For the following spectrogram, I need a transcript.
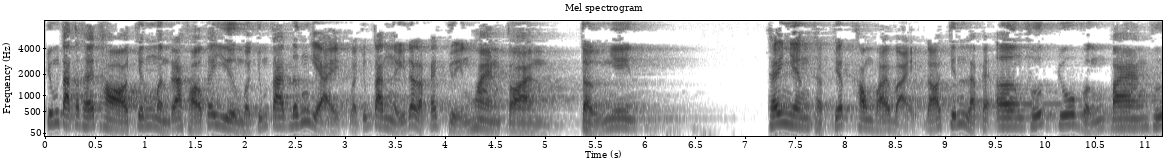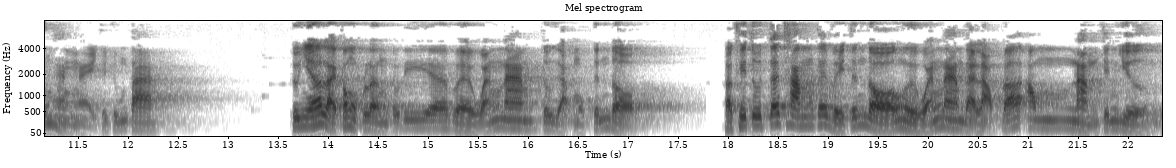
chúng ta có thể thò chân mình ra khỏi cái giường và chúng ta đứng dậy và chúng ta nghĩ đó là cái chuyện hoàn toàn tự nhiên. Thế nhưng thực chất không phải vậy, đó chính là cái ơn phước chúa vẫn ban phước hàng ngày cho chúng ta. Tôi nhớ lại có một lần tôi đi ờ, về quảng nam, tôi gặp một tín đồ. Và khi tôi tới thăm cái vị tín đồ ở người quảng nam đại lộc đó, ông nằm trên giường.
